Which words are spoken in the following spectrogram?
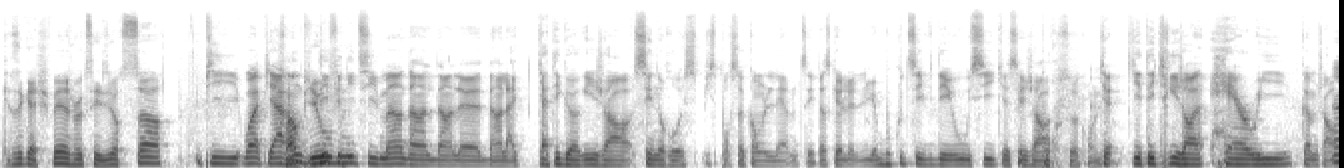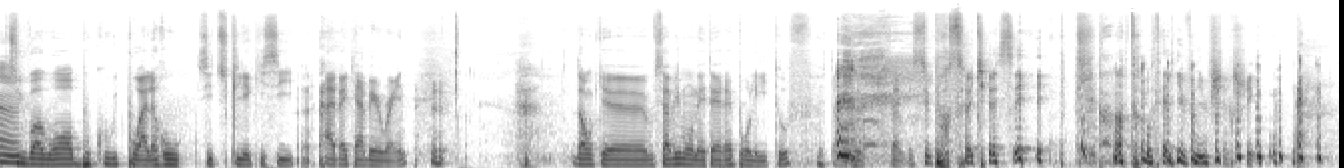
Qu'est-ce que je fais? Je veux que ses yeux ressortent. Puis, ouais, puis elle Son rentre pube. définitivement dans, dans, le, dans la catégorie genre c'est une rousse, puis c'est pour ça qu'on l'aime, tu sais, parce que le- il y a beaucoup de ces vidéos aussi que c'est genre pour ça qu'on le que- qui est écrit genre Harry, comme genre Mm. tu vas voir beaucoup de poils roux si tu cliques ici avec Abbey Rain. Donc, euh, vous savez mon intérêt pour les touffes. Donc, euh, vous savez, c'est pour ça que c'est. Entre autres, elle est venue me chercher.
